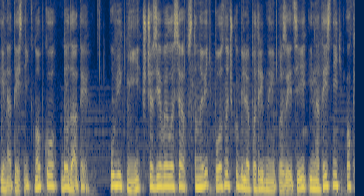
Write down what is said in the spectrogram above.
і натисніть кнопку Додати. У вікні, що з'явилося, встановіть позначку біля потрібної позиції і натисніть ОК.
